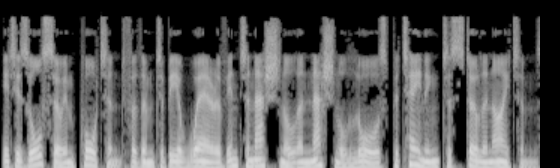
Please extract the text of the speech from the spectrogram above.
It is also important for them to be aware of international and national laws pertaining to stolen items.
